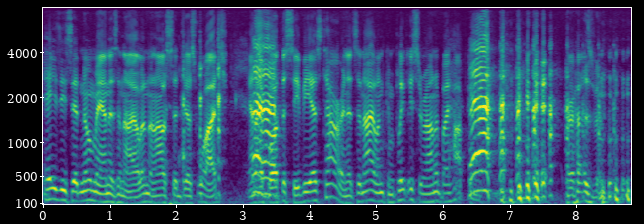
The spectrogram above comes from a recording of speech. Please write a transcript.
Hazy said, No man is an island. And I said, Just watch. And I bought the CBS tower, and it's an island completely surrounded by Hopkins, her husband.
